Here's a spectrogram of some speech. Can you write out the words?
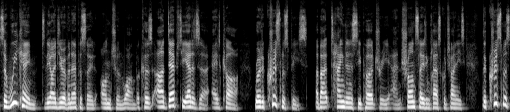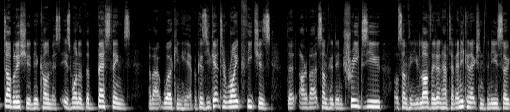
So we came to the idea of an episode on Chun Wang because our deputy editor, Ed Carr, wrote a Christmas piece about Tang Dynasty poetry and translating classical Chinese. The Christmas double issue of The Economist is one of the best things about working here because you get to write features that are about something that intrigues you or something you love. They don't have to have any connection to the news. So,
